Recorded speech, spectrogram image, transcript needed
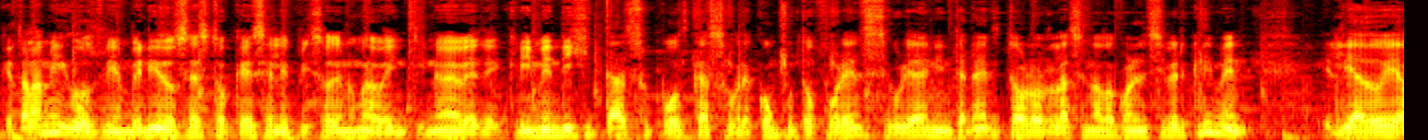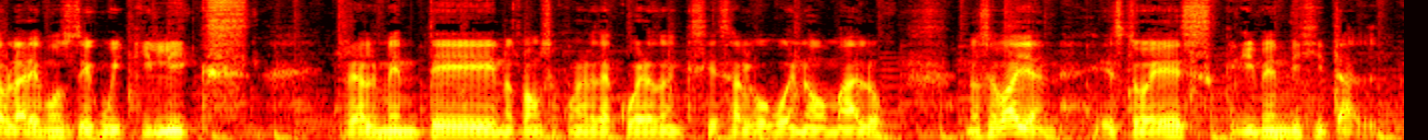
¿Qué tal amigos? Bienvenidos a esto que es el episodio número 29 de Crimen Digital, su podcast sobre cómputo forense, seguridad en Internet y todo lo relacionado con el cibercrimen. El día de hoy hablaremos de Wikileaks. Realmente nos vamos a poner de acuerdo en que si es algo bueno o malo. No se vayan, esto es Crimen Digital.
